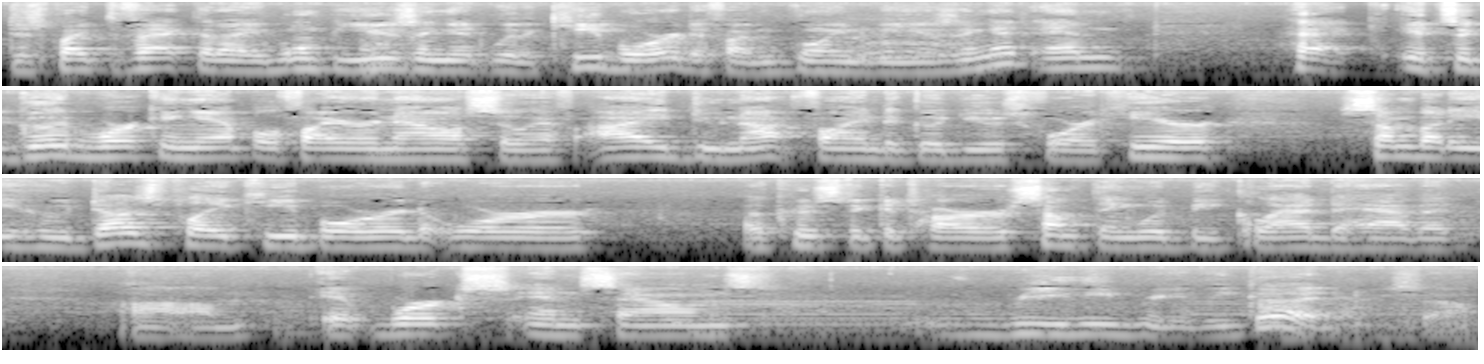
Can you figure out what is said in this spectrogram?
despite the fact that I won't be using it with a keyboard if I'm going to be using it, and heck, it's a good working amplifier now, so if I do not find a good use for it here, somebody who does play keyboard or acoustic guitar or something would be glad to have it. Um, it works and sounds really, really good. So.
